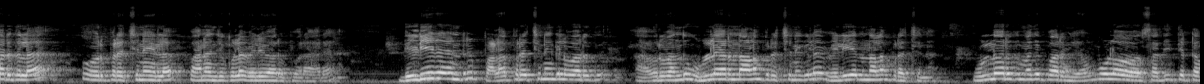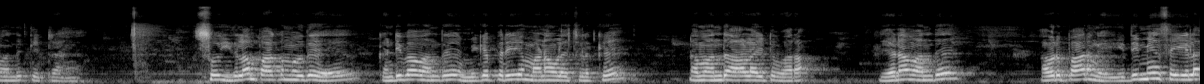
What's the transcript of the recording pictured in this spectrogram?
வரதில் ஒரு பிரச்சனையில் இல்லை. பதினஞ்சுக்குள்ளே வெளிவர போகிறாரு திடீரென்று பல பிரச்சனைகள் வருது. அவர் வந்து உள்ளே இருந்தாலும் பிரச்சனைகள் வெளியே இருந்தாலும் பிரச்சனை. உள்ளே இருக்கும்போது பாருங்கள் எவ்வளோ சதித்திட்டம் வந்து திட்டுறாங்க. ஸோ இதெல்லாம் பார்க்கும்போது கண்டிப்பாக வந்து மிகப்பெரிய மன உளைச்சலுக்கு நம்ம வந்து ஆளாயிட்டு வரோம். ஏன்னா வந்து அவர் பாருங்கள் எதுவுமே செய்யலை.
